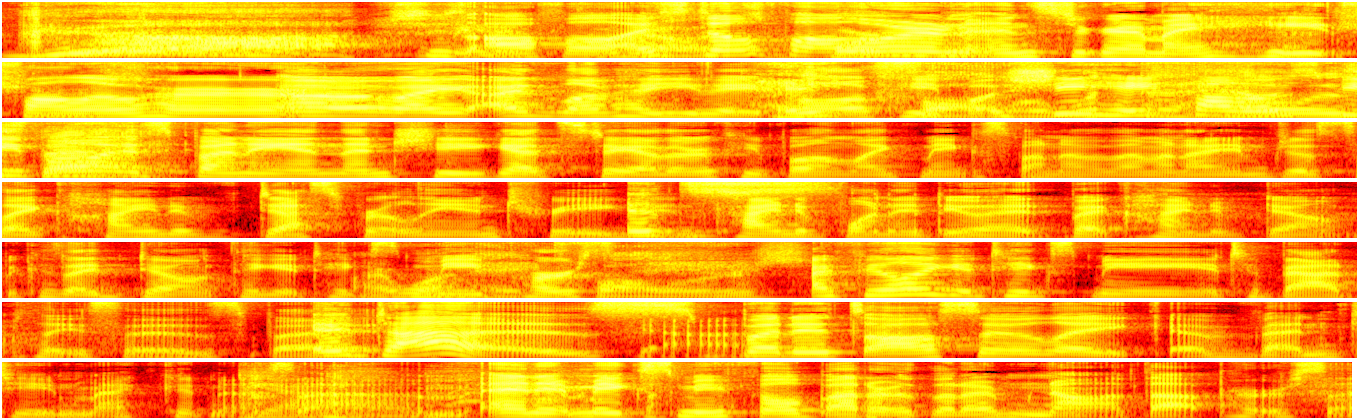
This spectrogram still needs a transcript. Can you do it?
Ugh. she's awful. I still follow her on important Instagram. I hate follow her. Oh, I, I love how you hate, Hate follow people. follow? She What hate follows people. that? It's funny, and then she gets together with people and like makes fun of them, and I am just like kind of desperately intrigued and kind of want to do it, but kind of don't because I don't think it takes I want me personally. followers. I feel like it takes me to bad places, but It does, Yeah. but it's also like a venting mechanism, Yeah. and it makes me feel better that I'm not that person.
